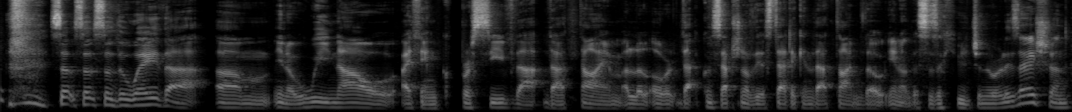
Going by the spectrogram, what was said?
so, so, so the way that um, you know we now, I think, perceive that that time a little, or that conception of the aesthetic in that time, though you know this is a huge generalization,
